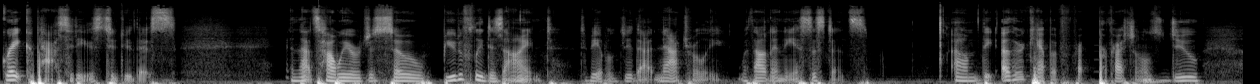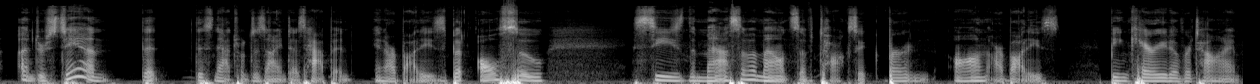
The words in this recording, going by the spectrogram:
great capacities to do this. And that's how we were just so beautifully designed to be able to do that naturally without any assistance. Um, the other camp of professionals do understand that this natural design does happen in our bodies, but also sees the massive amounts of toxic burden on our bodies being carried over time.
